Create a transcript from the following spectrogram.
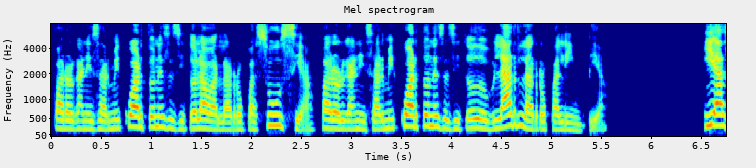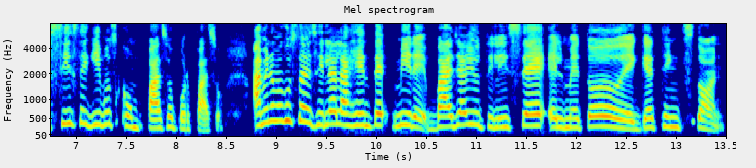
Para organizar mi cuarto necesito lavar la ropa sucia. Para organizar mi cuarto necesito doblar la ropa limpia. Y así seguimos con paso por paso. A mí no me gusta decirle a la gente, mire, vaya y utilice el método de Getting Done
